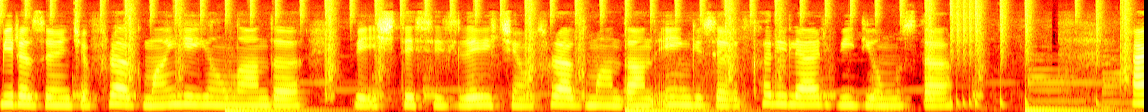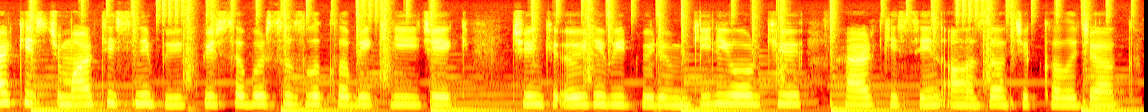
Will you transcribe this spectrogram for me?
Biraz önce fragman yayınlandı ve işte sizler için fragmandan en güzel kareler videomuzda. Herkes cumartesini büyük bir sabırsızlıkla bekleyecek. Çünkü öyle bir bölüm geliyor ki herkesin ağzı açık kalacak.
